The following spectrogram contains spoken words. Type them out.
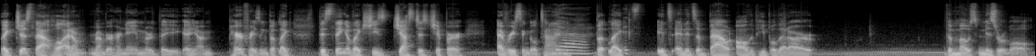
like just that whole I don't remember her name or the you know I'm paraphrasing but like this thing of like she's just as chipper every single time Yeah. but like It's- it's and it's about all the people that are the most miserable.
